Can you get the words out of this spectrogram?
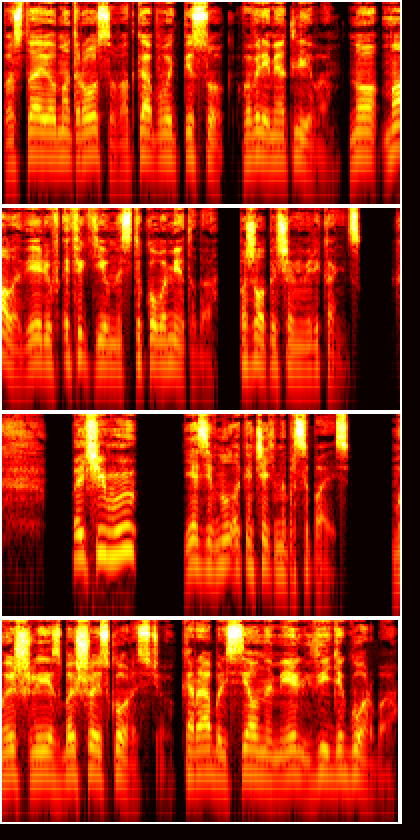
«Поставил матросов откапывать песок во время отлива, но мало верю в эффективность такого метода», – пожал плечами американец. «Почему?» Я зевнул, окончательно просыпаясь. Мы шли с большой скоростью. Корабль сел на мель в виде горба.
